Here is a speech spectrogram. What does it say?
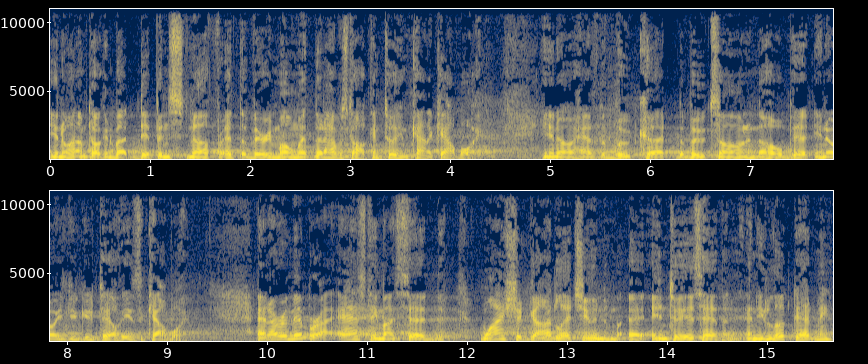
You know, I'm talking about dipping snuff at the very moment that I was talking to him, kind of cowboy. You know, has the boot cut, the boots on, and the whole bit. You know, you could tell he's a cowboy. And I remember I asked him, I said, Why should God let you into, uh, into his heaven? And he looked at me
